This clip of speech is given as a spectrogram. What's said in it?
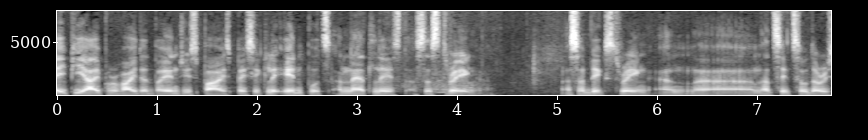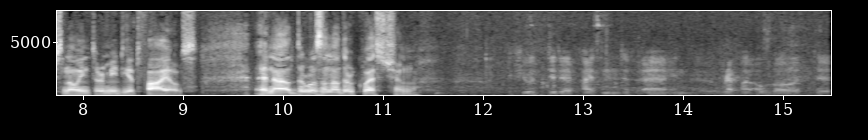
API provided by ngSpice basically inputs a netlist as a string, as a big string, and uh, that's it. So there is no intermediate files. And now there was another question. If you did a Python uh, in, uh, wrapper over the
